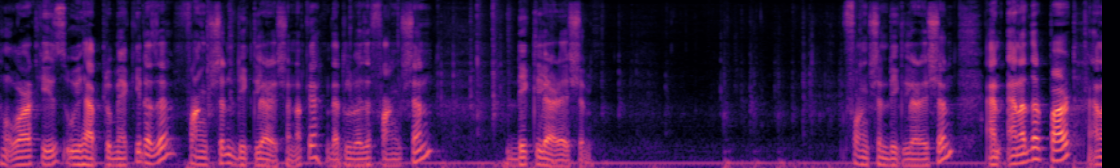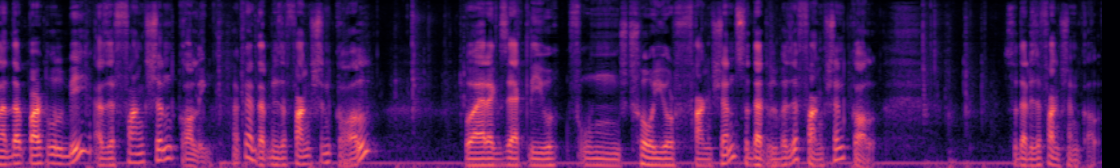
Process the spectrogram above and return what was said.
work is we have to make it as a function declaration. Okay, that will be a function declaration function declaration and another part another part will be as a function calling okay that means a function call where exactly you um, show your function so that will be the function call so that is a function call.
